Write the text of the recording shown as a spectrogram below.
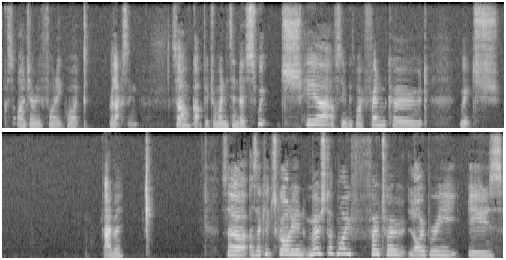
because I generally find it quite relaxing. So I've got a picture of my Nintendo Switch here, obviously with my friend code, which add me. So as I keep scrolling, most of my photo library is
